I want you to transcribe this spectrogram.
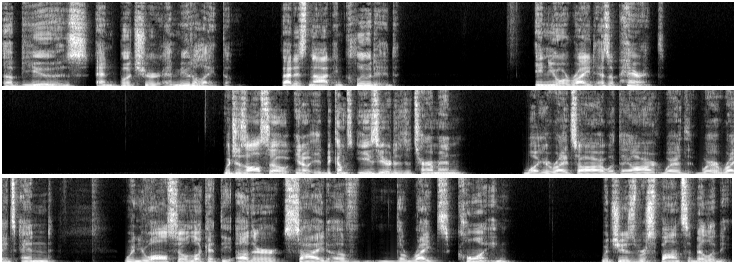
abuse and butcher and mutilate them. That is not included in your right as a parent. Which is also, you know, it becomes easier to determine what your rights are, what they aren't, where where rights end when you also look at the other side of the rights coin, which is responsibility.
